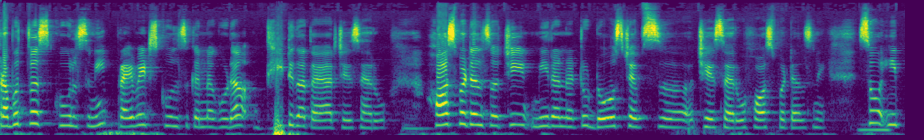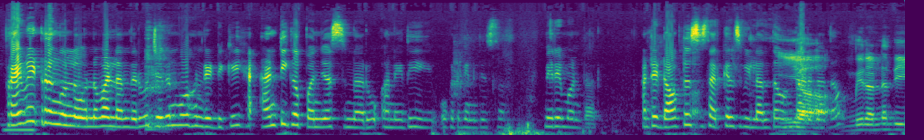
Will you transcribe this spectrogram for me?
ప్రభుత్వ స్కూల్స్ని ప్రైవేట్ స్కూల్స్ కన్నా కూడా ధీటుగా తయారు చేశారు. హాస్పిటల్స్ వచ్చి మీరు అన్నట్టు డోర్ స్టెప్స్ చేశారు హాస్పిటల్స్ని. సో ఈ ప్రైవేట్ రంగంలో ఉన్న వాళ్ళందరూ జగన్మోహన్ రెడ్డికి యాంటీగా పనిచేస్తున్నారు అనేది ఒకటి కనిపిస్తుంది మీరేమంటారు? అంటే డాక్టర్స్ సర్కిల్స్ వీళ్ళంతా ఉంటారు కదా. మీరు అన్నది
